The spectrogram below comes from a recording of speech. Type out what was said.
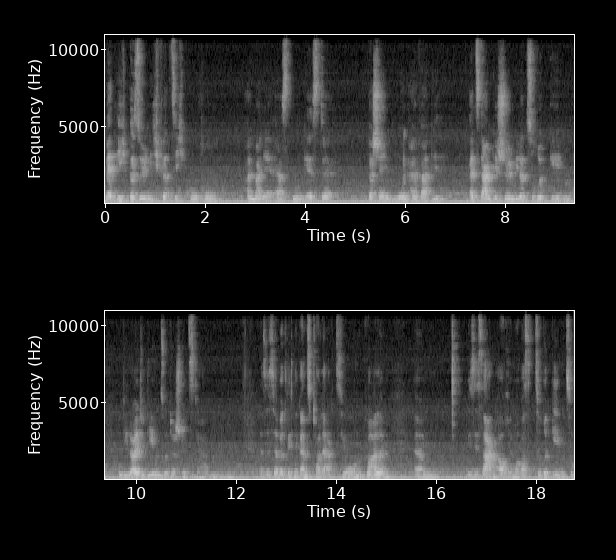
werde ich persönlich 40 Kuchen an meine ersten Gäste verschenken und einfach die, als Dankeschön wieder zurückgeben an die Leute, die uns unterstützt haben. Das ist ja wirklich eine ganz tolle Aktion, vor mhm. allem, ähm, wie Sie sagen, auch immer was zurückgeben zu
